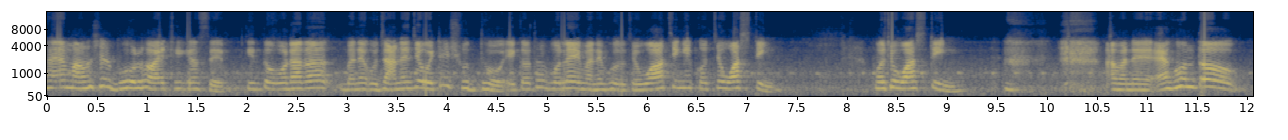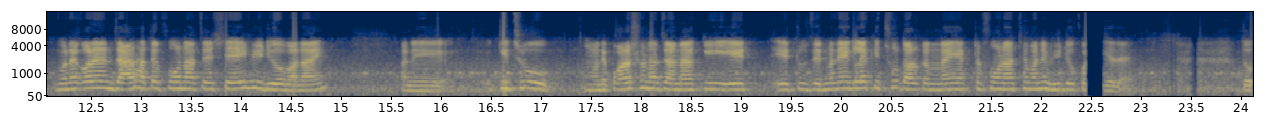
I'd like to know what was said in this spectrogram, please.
হ্যাঁ মানুষের ভুল হয়, ঠিক আছে। কিন্তু ওনারা মানে ও জানে যে ওইটাই শুদ্ধ। এই কথা বলে মানে বলছে ওয়াচিং এ করছে ওয়াস্টিং বলছে ওয়াস্টিং মানে এখন তো মনে করেন, যার হাতে ফোন আছে, সেই ভিডিও বানায়। মানে কিছু মানে পড়াশোনা জানা কি এ এ টু জেড মানে এগুলা কিছু দরকার নাই। একটা ফোন আছে মানে ভিডিও করে দিয়ে। তো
